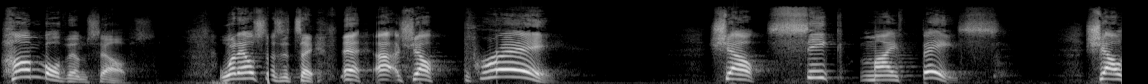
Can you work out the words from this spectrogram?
Humble themselves. What else does it say? Uh, uh, shall pray. Shall seek my face shall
